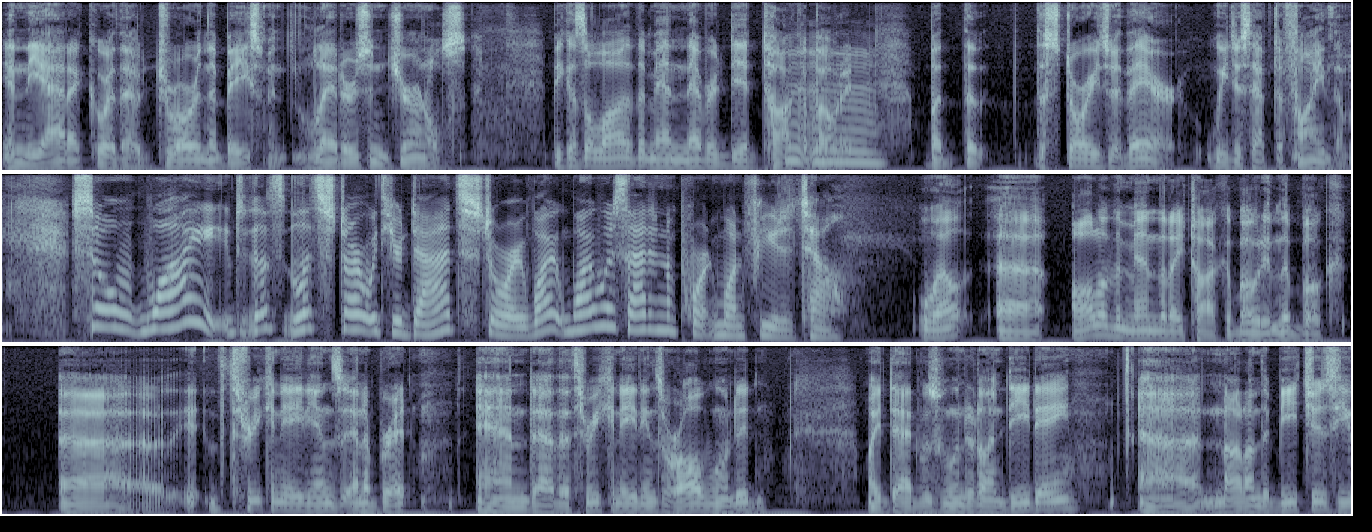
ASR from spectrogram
in the attic or the drawer in the basement, letters and journals. Because a lot of the men never did talk about it. But the the stories are there. We just have to find them. So why? Let's let's start with your dad's story. Why why was that an important one for you to tell? Well, uh, all of the men that I talk about in the book, uh, three Canadians and a Brit, and uh, the three Canadians were all wounded. My dad was wounded on D-Day, uh, not on the beaches. He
